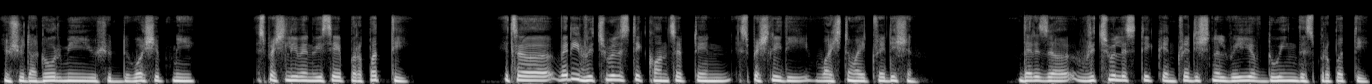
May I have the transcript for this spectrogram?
you should adore me, you should worship me, especially when we say prapatti, it's a very ritualistic concept in especially the Vaishnavite tradition. There is a ritualistic and traditional way of doing this prapatti.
